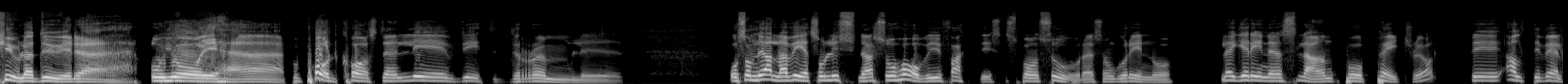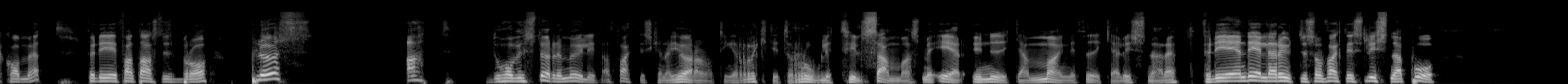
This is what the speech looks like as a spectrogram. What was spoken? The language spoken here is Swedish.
Kul att du är där och jag är här på podcasten Lev ditt drömliv. Och som ni alla vet som lyssnar så har vi ju faktiskt sponsorer som går in och lägger in en slant på Patreon. Det är alltid välkommet, för det är fantastiskt bra. Plus att då har vi större möjlighet att faktiskt kunna göra någonting riktigt roligt tillsammans med er unika, magnifika lyssnare. För det är en del där ute som faktiskt lyssnar på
